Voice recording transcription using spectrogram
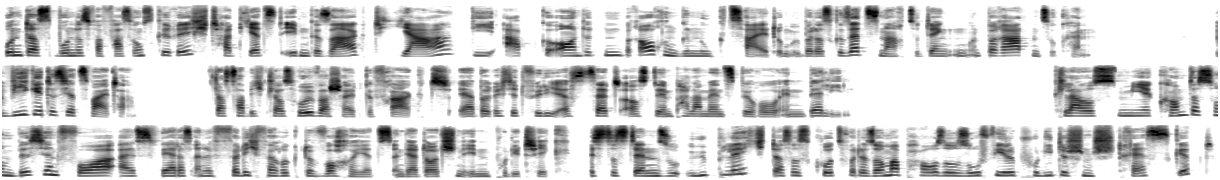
Und das Bundesverfassungsgericht hat jetzt eben gesagt, ja, die Abgeordneten brauchen genug Zeit, um über das Gesetz nachzudenken und beraten zu können. Wie geht es jetzt weiter? Das habe ich Klaus Hulverscheid gefragt. Er berichtet für die SZ aus dem Parlamentsbüro in Berlin. Klaus, mir kommt das so ein bisschen vor, als wäre das eine völlig verrückte Woche jetzt in der deutschen Innenpolitik. Ist es denn so üblich, dass es kurz vor der Sommerpause so viel politischen Stress gibt?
